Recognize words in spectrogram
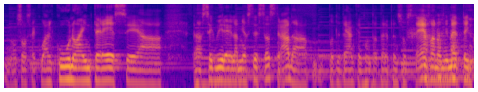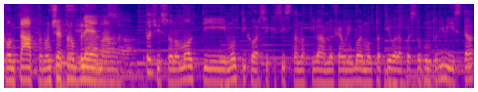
non so se qualcuno ha interesse a, a seguire la mia stessa strada, potete anche contattare penso Stefano, mi mette in contatto, non Sì, c'è sì, problema. Adesso- Ci sono molti, molti corsi che si stanno attivando, cioè Unibo è molto attivo da questo punto di vista,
